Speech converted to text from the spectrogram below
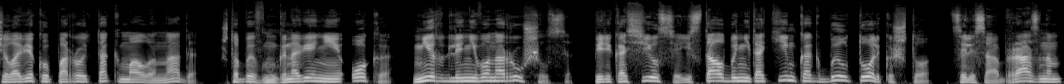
Человеку порой так мало надо, чтобы в мгновение ока мир для него нарушился, перекосился и стал бы не таким, как был только что, целесообразным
